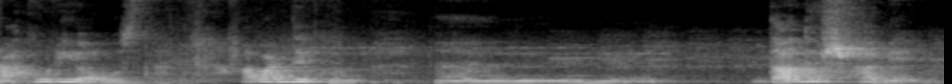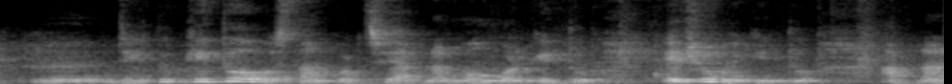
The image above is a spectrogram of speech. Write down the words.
রাহুরই অবস্থা আবার দেখুন দ্বাদশভাবে যেহেতু কেতু অবস্থান করছে, আপনার মঙ্গল কেতু, এই সময় কিন্তু আপনার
